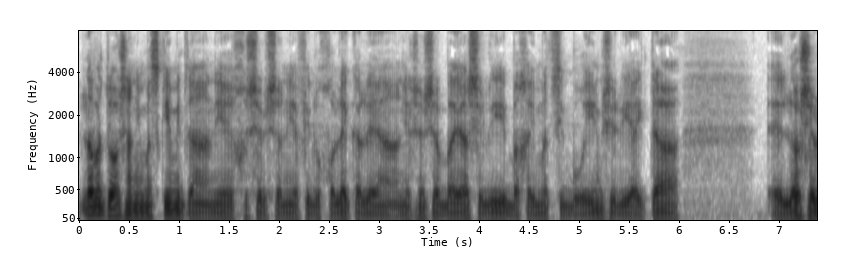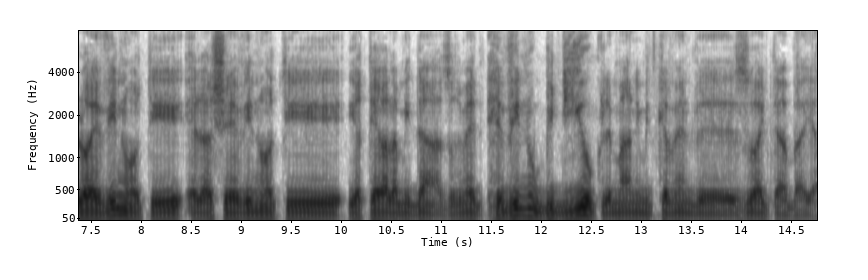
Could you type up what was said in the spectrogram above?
לא בטוח שאני מסכים איתה, אני חושב שאני אפילו חולק עליה. אני חושב שהבעיה שלי בחיים הציבוריים שלי הייתה אה, לא שלא הבינו אותי, אלא שהבינו אותי יותר על המידה. זאת אומרת, הבינו בדיוק למה אני מתכוון, וזו הייתה הבעיה.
